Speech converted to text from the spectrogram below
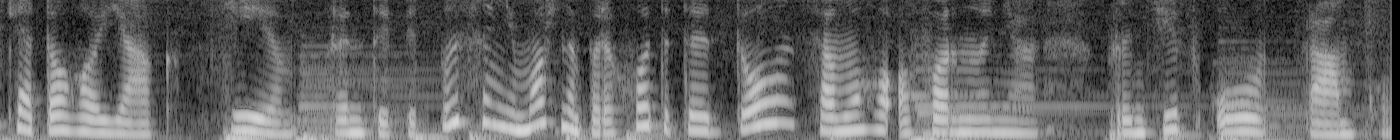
Після того, як ці принти підписані, можна переходити до самого оформлення принтів у рамку.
